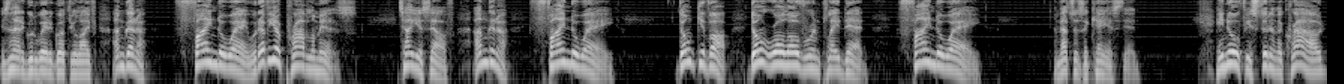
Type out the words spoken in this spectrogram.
Isn't that a good way to go through life? I'm going to find a way. Whatever your problem is, tell yourself, I'm going to find a way don't give up. Don't roll over and play dead. Find a way. And that's what Zacchaeus did. He knew if he stood in the crowd,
